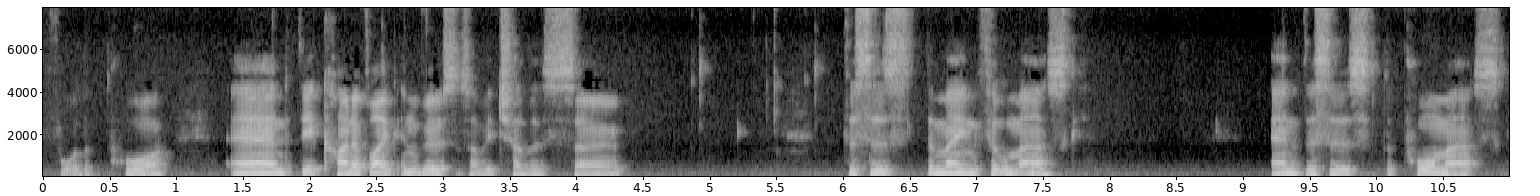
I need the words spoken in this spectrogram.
for the pour and they're kind of like inverses of each other. So this is the main fill mask and this is the pour mask.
